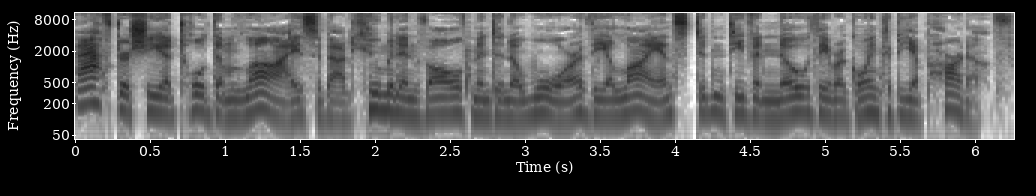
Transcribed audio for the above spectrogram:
after she had told them lies about human involvement in a war the Alliance didn't even know they were going to be a part of.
